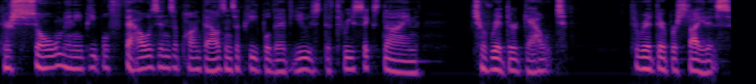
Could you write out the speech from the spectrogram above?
There's so many people, thousands upon thousands of people that have used the 369 to rid their gout, to rid their bursitis,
